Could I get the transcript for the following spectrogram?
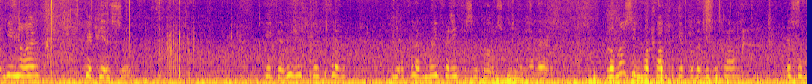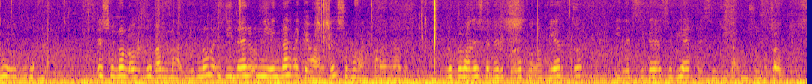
camino es que pienso que queremos crecer y hacer muy felices a todos como poder. Lo más importante que podemos dejar es el medio. Eso no lo lleva nadie, no hay dinero ni en nada que valga, eso no vale para nada. Lo que vale es tener el corazón abierto y las ideas abiertas y ayudarnos unos a otros.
